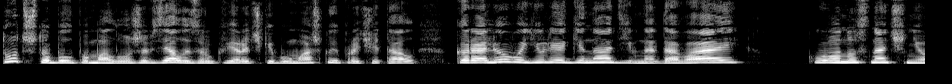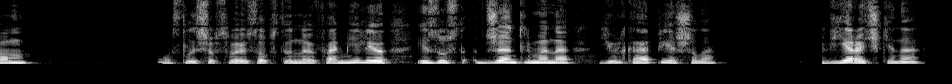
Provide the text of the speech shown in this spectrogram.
Тот, что был помоложе, взял из рук Верочки бумажку и прочитал. «Королева Юлия Геннадьевна, давай, конус начнем». Услышав свою собственную фамилию из уст джентльмена, Юлька опешила. Верочкина,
